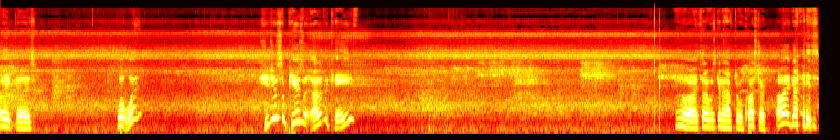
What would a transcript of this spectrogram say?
Alright, guys. What, what? She just appears out of the cave? Oh, I thought I was gonna have to request her. Alright, guys.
